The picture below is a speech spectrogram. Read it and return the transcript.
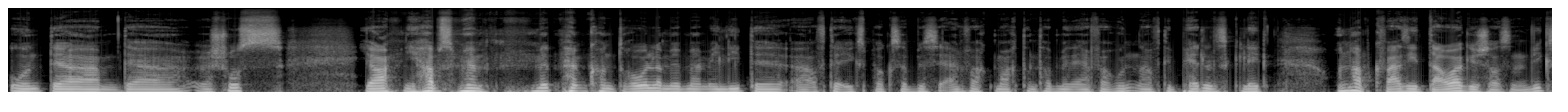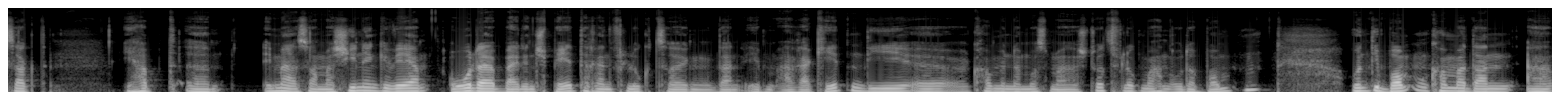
und der, der Schuss, ja, ich habe es mir mit meinem Controller, mit meinem Elite äh, auf der Xbox ein bisschen einfach gemacht und habe mir einfach unten auf die Pedals gelegt und habe quasi Dauer geschossen. Wie gesagt, ihr habt äh, immer so ein Maschinengewehr oder bei den späteren Flugzeugen dann eben Raketen, die äh, kommen, da muss man einen Sturzflug machen oder Bomben. Und die Bomben kann man dann äh,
